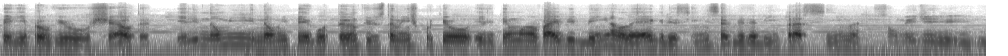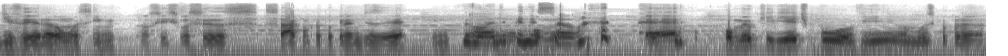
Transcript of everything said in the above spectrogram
peguei pra ouvir o Shelter, ele não me, não me pegou tanto, justamente porque eu, ele tem uma vibe bem alegre, assim, sabe? Ele é bem pra cima, som meio de, de verão, assim. Não sei se vocês sacam o que eu tô querendo dizer. Então, Boa definição. Como, é, como eu queria, tipo, ouvir uma música para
